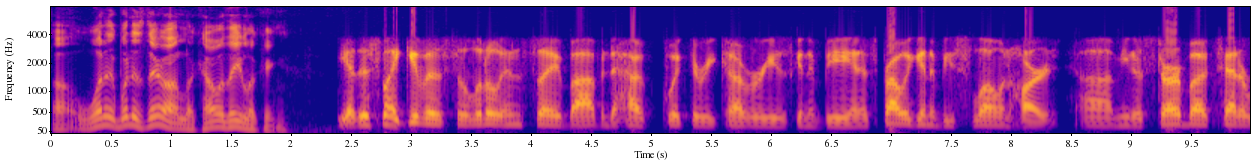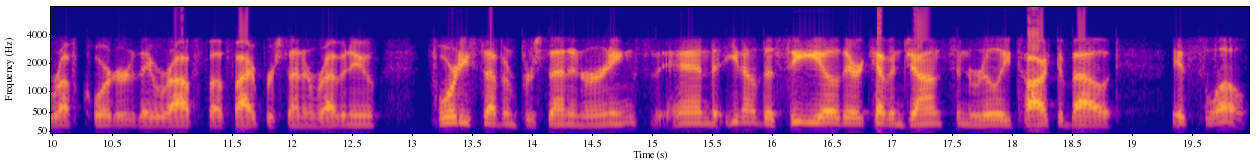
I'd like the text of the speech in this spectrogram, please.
Uh, what what is their outlook? How are they looking? Yeah, this might give us a little insight, Bob, into how quick the recovery is going to be, and it's probably going to be slow and hard. Um, you know, Starbucks had a rough quarter; they were off uh, five percent in revenue, forty-seven percent in earnings, and you know the CEO there, Kevin Johnson, really talked about it's slow.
